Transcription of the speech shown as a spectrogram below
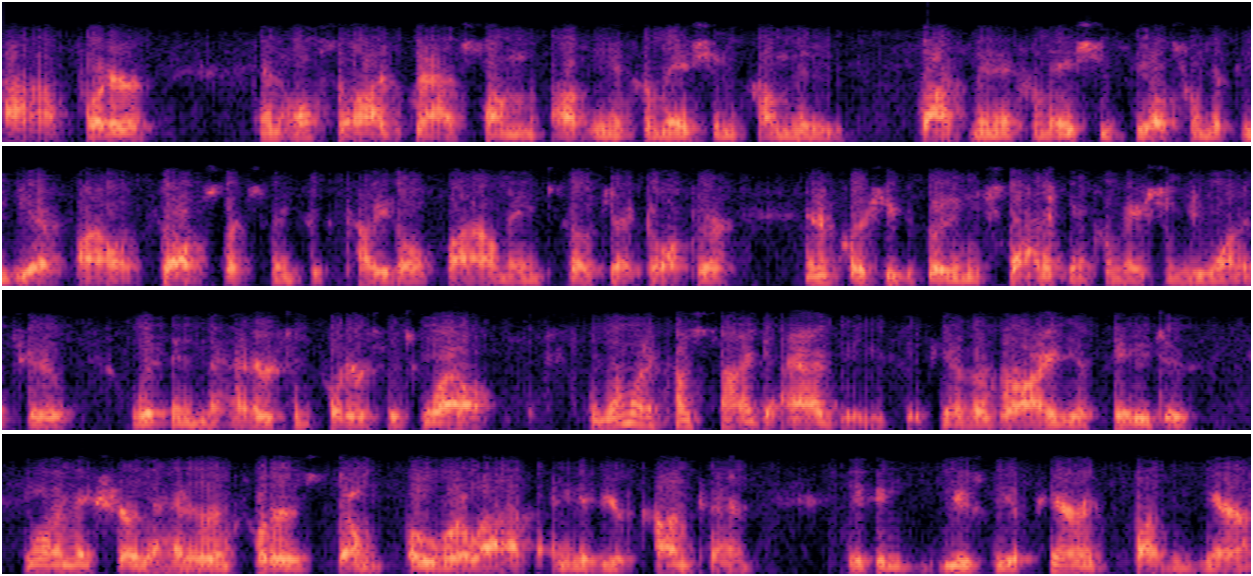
uh, footer. And also I've grabbed some of the information from the document information fields from the PDF file itself, such things as title, file name, subject, author, and of course you could put any static information you wanted to within the headers and footers as well. And then when it comes time to add these, if you have a variety of pages, you want to make sure the header and footers don't overlap any of your content. You can use the appearance button here,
